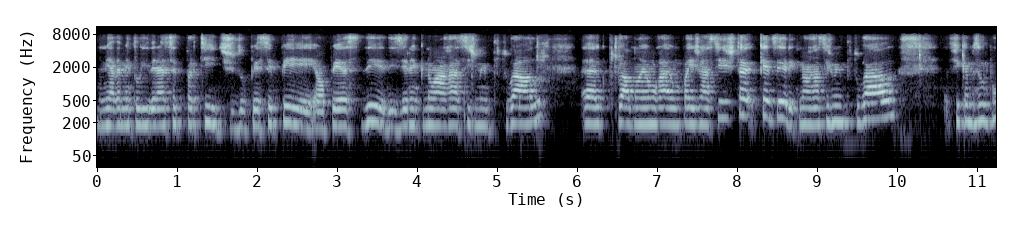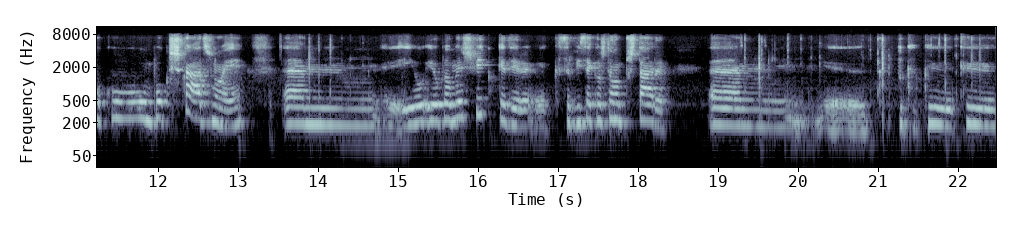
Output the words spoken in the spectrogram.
nomeadamente liderança de partidos do PCP ao PSD, dizerem que não há racismo em Portugal, que Portugal não é um, um país racista, quer dizer, e que não há racismo em Portugal, ficamos um pouco, um pouco chocados, não é? Um, eu, eu, pelo menos fico, quer dizer, que serviço é que eles estão a prestar? Um, que, que, que,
